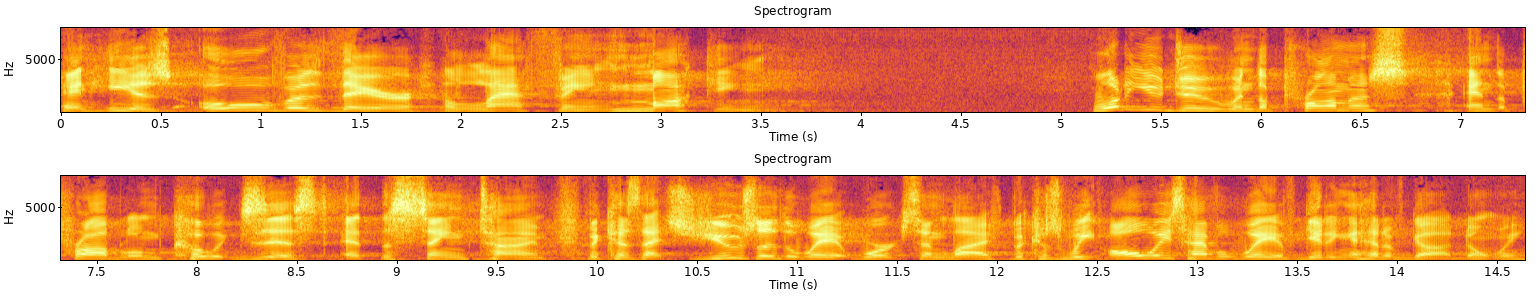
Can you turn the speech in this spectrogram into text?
and he is over there laughing, mocking. What do you do when the promise and the problem coexist at the same time? Because that's usually the way it works in life, because we always have a way of getting ahead of God, don't we?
